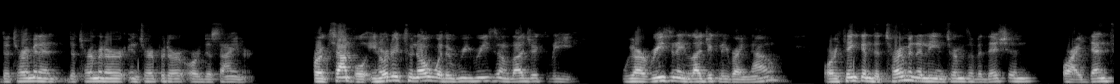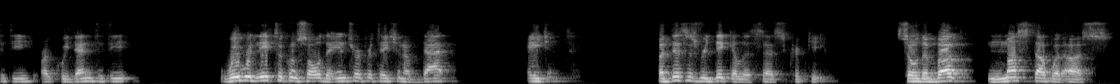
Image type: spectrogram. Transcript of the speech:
determinant, determiner, interpreter, or designer. For example, in order to know whether we reason logically, we are reasoning logically right now, or thinking determinately in terms of addition or identity or quidentity, we would need to consult the interpretation of that agent. But this is ridiculous, says Kripke. So the buck must stop with us.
